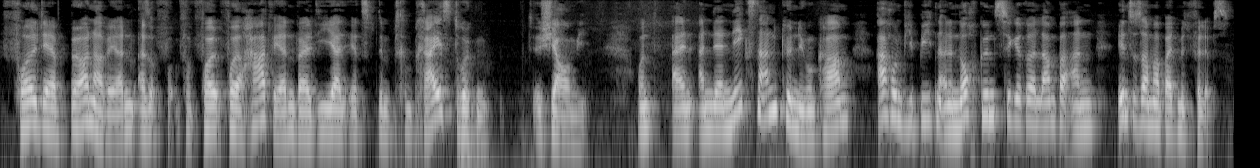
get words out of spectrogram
voll der Burner werden, also vo- voll, voll hart werden, weil die ja jetzt den Preis drücken, äh, Xiaomi. Und an, an der nächsten Ankündigung kam, ach, und wir bieten eine noch günstigere Lampe an in Zusammenarbeit mit Philips.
